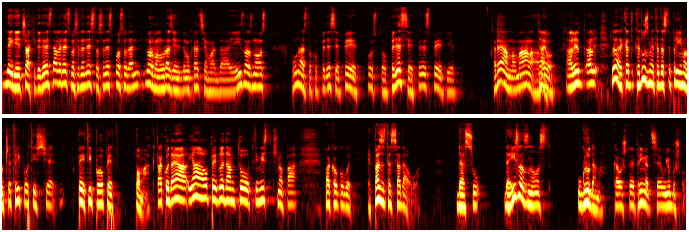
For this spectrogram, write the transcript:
Negdje čak i do 10, ali recimo 70-80% da je normalno u razvijenim demokracijama da je izlaznost. U nas oko 55%, 50-55 je realno mala, ali evo. Ali, ali gledaj, kad, kad uzmete da ste prije imali 4,5 tisuće, 5,5 opet pomak. Tako da ja, ja opet gledam to optimistično, pa, pa kako god. E pazite sada ovo, da su, da je izlaznost u grudama, kao što je primjerce u Ljubuškom,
